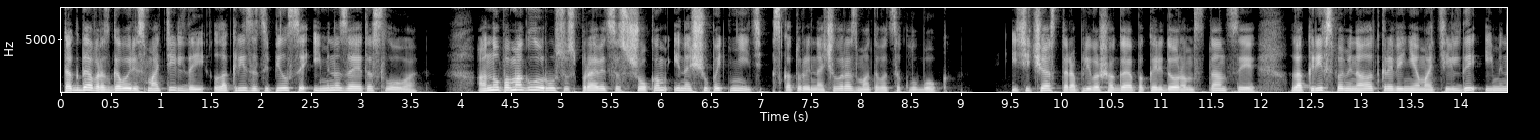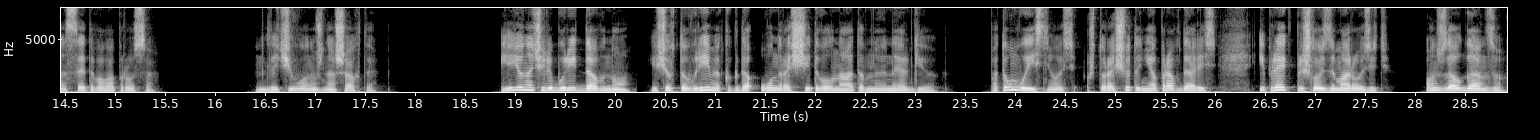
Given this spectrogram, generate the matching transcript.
Тогда в разговоре с Матильдой Лакри зацепился именно за это слово. Оно помогло Русу справиться с шоком и нащупать нить, с которой начал разматываться клубок. И сейчас, торопливо шагая по коридорам станции, Лакри вспоминал откровение Матильды именно с этого вопроса. «Для чего нужна шахта?» Ее начали бурить давно, еще в то время, когда он рассчитывал на атомную энергию. Потом выяснилось, что расчеты не оправдались, и проект пришлось заморозить. Он ждал Ганзу.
